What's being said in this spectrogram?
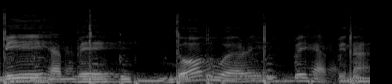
Be happy. Don't worry. Be happy now.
